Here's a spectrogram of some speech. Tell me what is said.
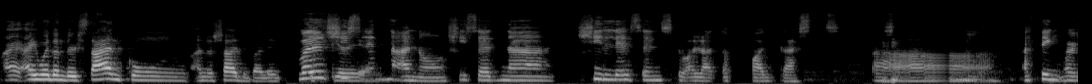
I, I would understand kung ano siya, di ba? Like, Well, she experience. said na ano, she said na she listens to a lot of podcasts. ah, a thing or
